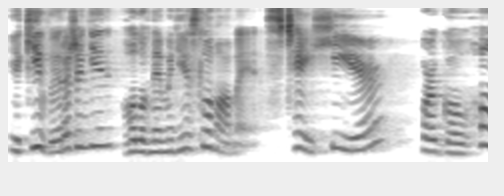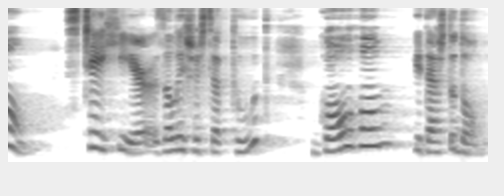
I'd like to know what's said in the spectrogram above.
які виражені головними дієсловами: stay here or go home. Stay here залишишся тут, go home підеш додому.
